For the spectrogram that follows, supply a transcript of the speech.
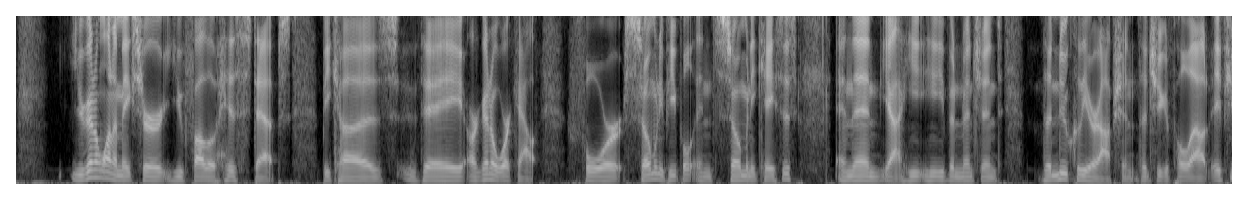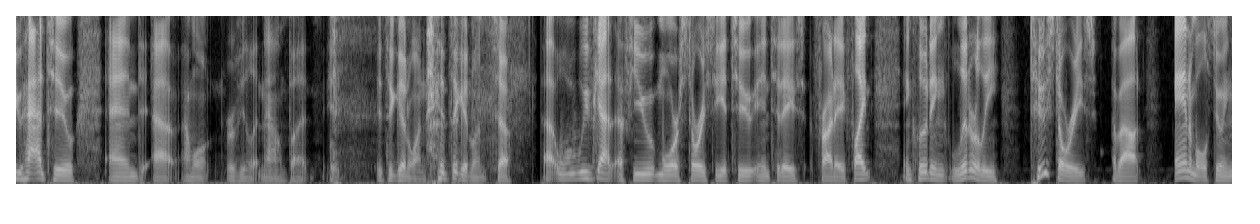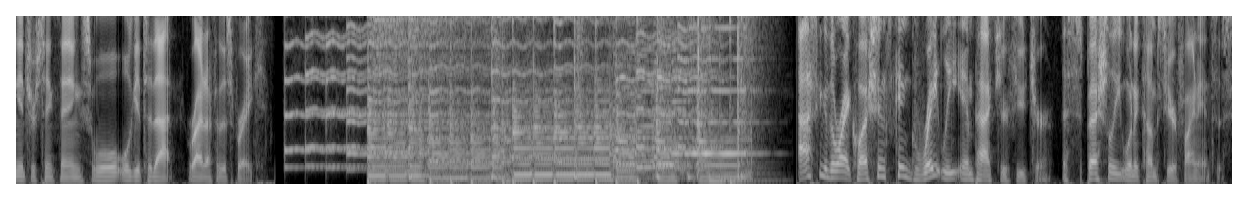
you're going to want to make sure you follow his steps because they are going to work out for so many people in so many cases. And then, yeah, he, he even mentioned the nuclear option that you could pull out if you had to. And uh, I won't reveal it now, but it, it's a good one. It's a good one. So uh, we've got a few more stories to get to in today's Friday flight, including literally two stories about animals doing interesting things. We'll, we'll get to that right after this break. Asking the right questions can greatly impact your future, especially when it comes to your finances.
